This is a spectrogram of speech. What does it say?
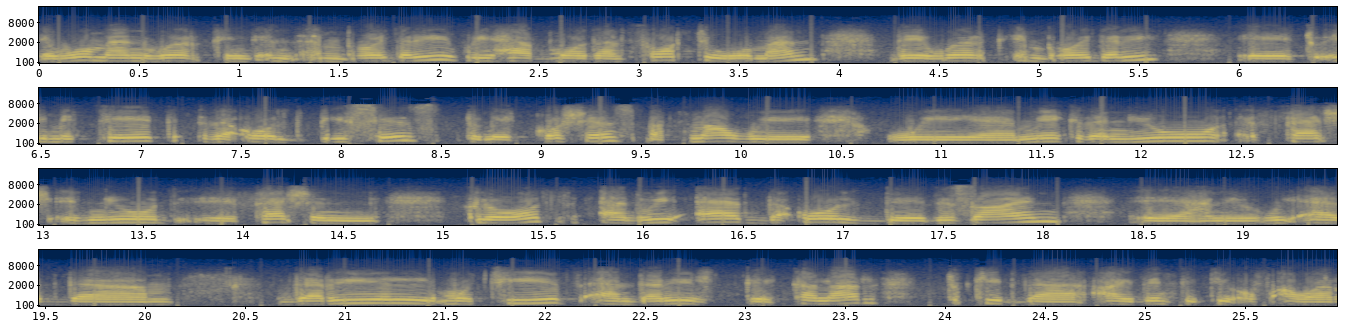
woman working in embroidery we have more than 40 women. They work embroidery uh, to imitate the old pieces to make cushions but now we we uh, make the new fashion new uh, fashion clothes and we add the old design and we add um, the real motif and the real color to keep the identity of our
